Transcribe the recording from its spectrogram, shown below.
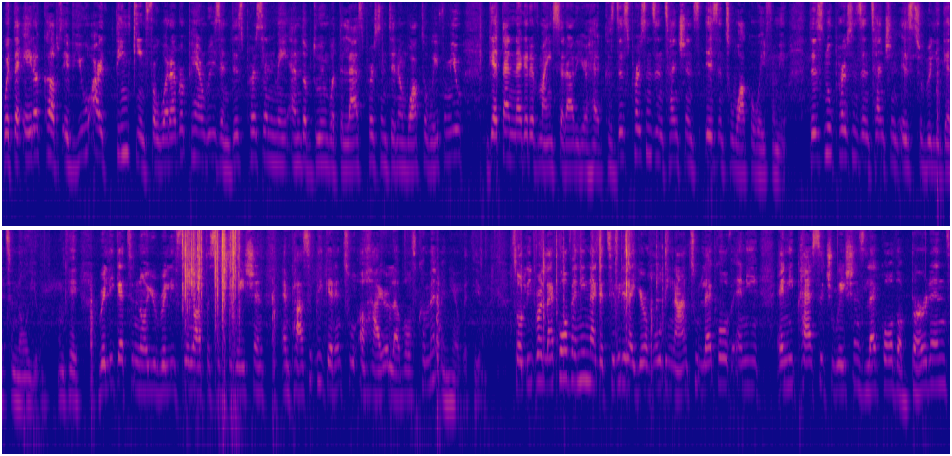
With the eight of cups if you are thinking for whatever apparent reason this person may end up doing what the last person did and walked away from you get that negative mindset out of your head because this person's intentions isn't to walk away from you. This new person's intention is to really get to know you okay? Really get to know you really feel out the situation and possibly get into a higher level of commitment here with you so Libra, let go of any negativity that you're holding on to. Let go of any any past situations. Let go of the burdens.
